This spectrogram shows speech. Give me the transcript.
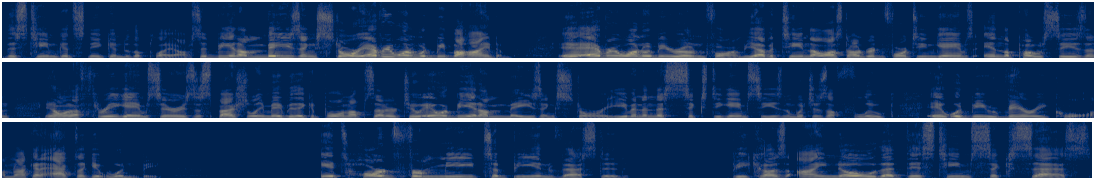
this team can sneak into the playoffs. It'd be an amazing story. Everyone would be behind him. Everyone would be rooting for him. You have a team that lost 114 games in the postseason, you know, in a three game series, especially. Maybe they could pull an upset or two. It would be an amazing story. Even in the 60 game season, which is a fluke, it would be very cool. I'm not going to act like it wouldn't be. It's hard for me to be invested because I know that this team's success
